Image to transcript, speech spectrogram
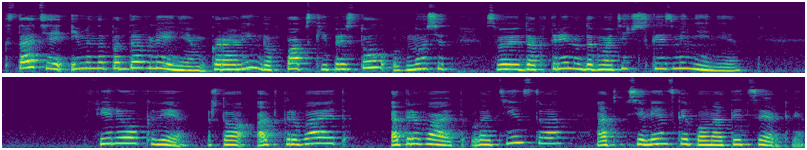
Кстати, именно под давлением каролингов папский престол вносит в свою доктрину догматическое изменение филиокве, что открывает, отрывает латинство от вселенской полноты церкви.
